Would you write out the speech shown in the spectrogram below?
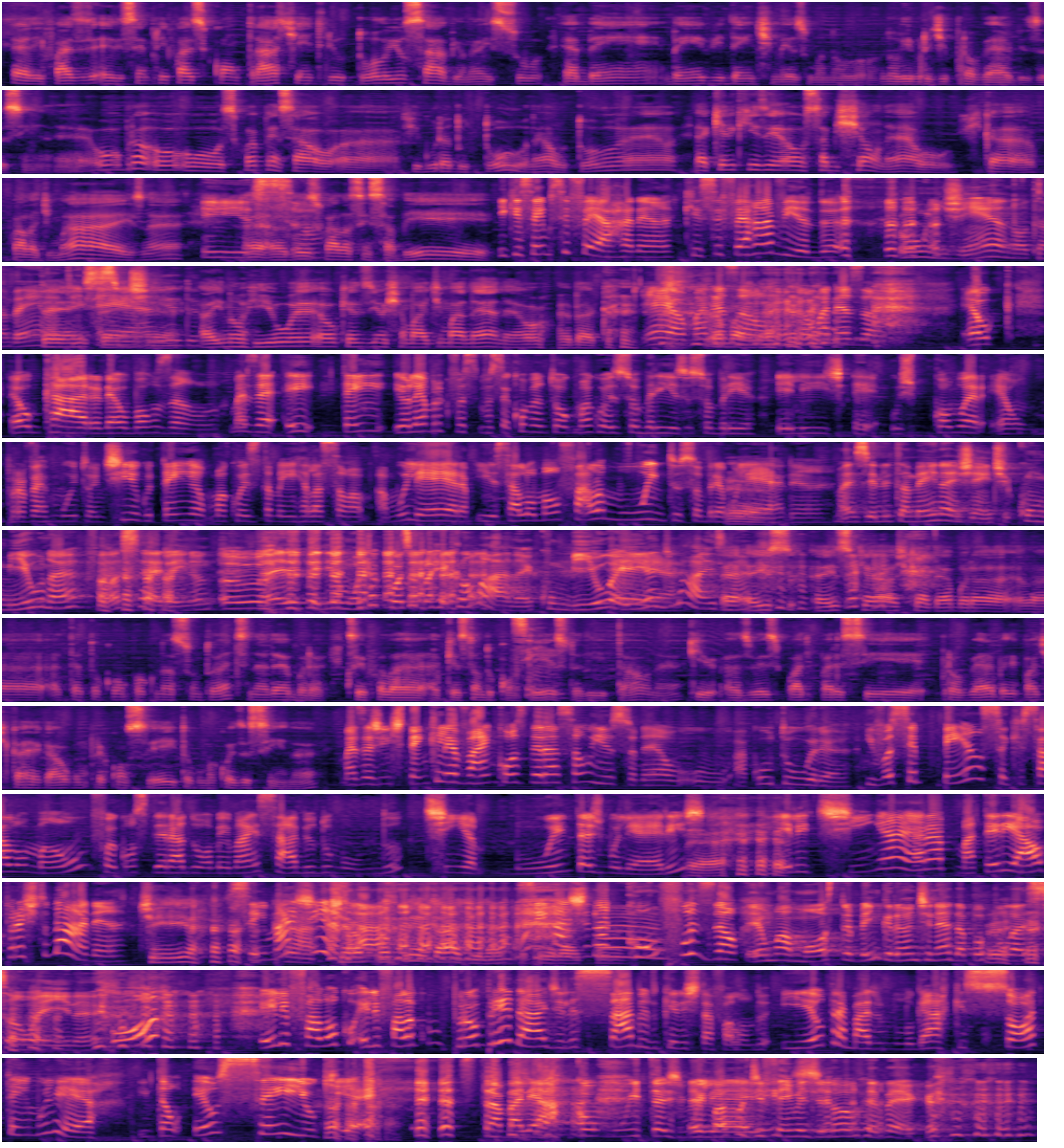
É, ele faz, ele sempre faz esse contraste entre o tolo e o sábio, né? Isso é bem, bem evidente mesmo no, no livro de Provérbios, assim. É, o, o, o, se for pensar a figura do tolo, né? O tolo é, é aquele que é o sabichão, né? O fica fala demais, né? Isso. É, às vezes fala sem saber. E que sempre se ferra, né? Que se ferra na vida. Ou ingênuo também, tem, né? Tem, tem sentido. É. Aí no Rio é o que eles iam chamar de mané, né, Rebeca? É, o manezão. É o myself. É o, é o cara, né? O bonzão. Mas é, e tem. Eu lembro que você, você comentou alguma coisa sobre isso, sobre eles. É, os, como é, é um provérbio muito antigo, tem uma coisa também em relação à, mulher. E Salomão fala muito sobre a É. mulher, né? Mas ele também, né, gente, com mil, né? Fala sério, aí não, né, ele teria muita coisa pra reclamar, né? Com mil aí é, É. demais, É, né? é isso, é isso que eu acho que a Débora, ela até tocou um pouco no assunto antes, né, Débora? Que você falou a questão do contexto ali e tal, né? Que às vezes pode parecer provérbio, ele pode carregar algum preconceito, alguma coisa assim, né? Mas a gente tem que levar em consideração isso, né? O, a cultura. E você pensa que Salomão foi considerado o homem mais sábio do mundo, tinha muitas mulheres É. e ele tinha era material pra estudar, né? Tinha, Você imagina? tinha propriedade, né? Você imagina a confusão. É uma amostra bem grande, né, da população aí, né? Oh, ele falou, com- ele fala com propriedade, ele sabe do que ele está falando. E eu trabalho num lugar que só tem mulher. Então eu sei o que é trabalhar com muitas É mulheres. papo de fêmea de novo, Rebeca?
